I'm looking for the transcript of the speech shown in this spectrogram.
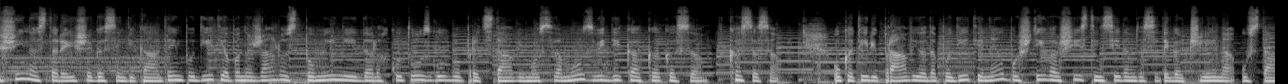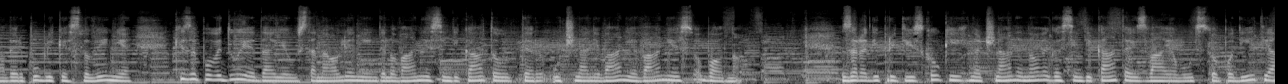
Tišina starejšega sindikata in podjetja pa nažalost pomeni, da lahko to zgodbo predstavimo samo z vidika KKS, KSS, v kateri pravijo, da podjetje ne upošteva 76. člena Ustave Republike Slovenije, ki zapoveduje, da je ustanavljanje in delovanje sindikatov ter učlanjevanje vanje svobodno. Zaradi pritiskov, ki jih na člane novega sindikata izvaja vodstvo podjetja,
